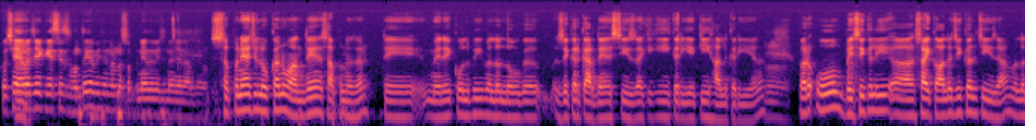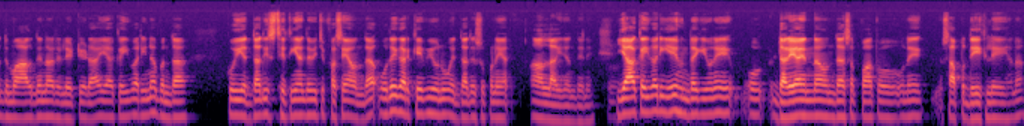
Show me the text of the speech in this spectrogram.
ਕੁਝ ਇਹੋ ਜਿਹੇ ਕੇਸਿਸ ਹੁੰਦੇ ਆ ਵੀ ਜਿਨ੍ਹਾਂ ਨੂੰ ਸੁਪਨਿਆਂ ਦੇ ਵਿੱਚ ਨਜ਼ਰ ਆਉਂਦੇ ਹੋ ਸੁਪਨਿਆਂ 'ਚ ਲੋਕਾਂ ਨੂੰ ਆਉਂਦੇ ਆ ਸੱਪ ਨਜ਼ਰ ਤੇ ਮੇਰੇ ਕੋਲ ਵੀ ਮਤਲਬ ਲੋਕ ਜ਼ਿਕਰ ਕਰਦੇ ਆ ਇਸ ਚੀਜ਼ ਦਾ ਕਿ ਕੀ ਕਰੀਏ ਕੀ ਹੱਲ ਕਰੀਏ ਹਨਾ? ਪਰ ਉਹ ਬੇਸਿਕਲੀ ਸਾਈਕੋਲੋਜੀਕਲ ਚੀਜ਼ ਆ ਮਤਲਬ ਦਿਮਾਗ ਦੇ ਨਾਲ ਰਿਲੇਟਡ ਆ ਜਾਂ ਕਈ ਵਾਰੀ ਨਾ ਬੰਦਾ ਕੋਈ ਇਦਾਂ ਦੀ ਸਥਿਤੀਆਂ ਦੇ ਵਿੱਚ ਫਸਿਆ ਹੁੰਦਾ ਉਹਦੇ ਕਰਕੇ ਵੀ ਉਹਨੂੰ ਇਦਾਂ ਦੇ ਸੁਪਨੇ ਆਉਣ ਲੱਗ ਜਾਂਦੇ ਨੇ। ਜਾਂ ਕਈ ਵਾਰੀ ਇਹ ਹੁੰਦਾ ਕਿ ਉਹਨੇ ਉਹ ਡਰਿਆ ਇੰਨਾ ਹੁੰਦਾ ਸੱਪਾਂ ਤੋਂ ਉਹਨੇ ਸੱਪ ਦੇਖ ਲਏ ਹਨਾ?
